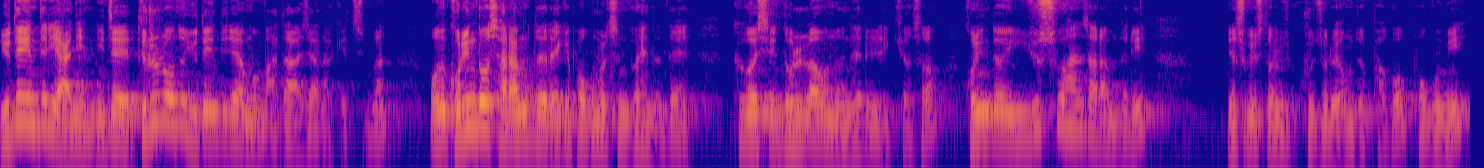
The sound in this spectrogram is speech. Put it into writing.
유대인들이 아닌 이제 들으러 오는 유대인들이야 뭐 마다하지 않았겠지만 오늘 고린도 사람들에게 복음을 증거했는데 그것이 놀라운 은혜를 일으켜서 고린도의 유수한 사람들이 예수 그리스도를 구주로 영접하고 복음이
